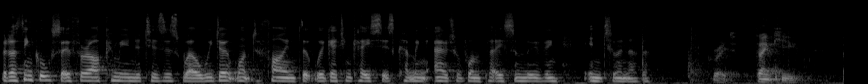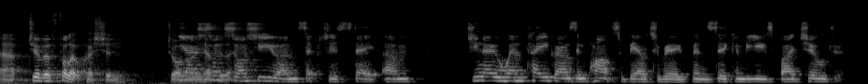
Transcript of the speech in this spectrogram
but I think also for our communities as well. We don't want to find that we're getting cases coming out of one place and moving into another. Great, thank you. Uh, do you have a follow-up question, John? Yeah, I just happy wanted to ask you, um, Secretary of State, um, do you know when playgrounds in parks will be able to reopen so they can be used by children?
